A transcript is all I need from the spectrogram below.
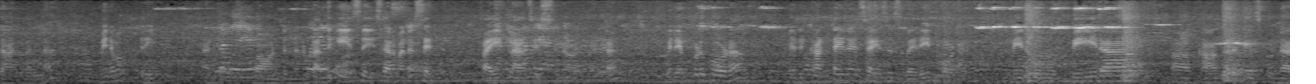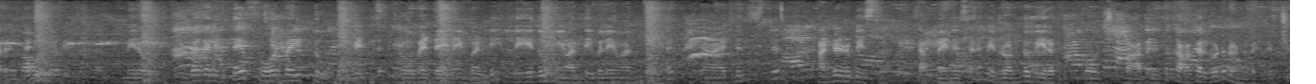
దానివల్ల మినిమం త్రీ అంటే బాగుంటుంది అనమాట అందుకే ఈ- ఈసారి మన సెట్ ఫైవ్ ప్లాన్స్ ఇస్తున్నాం అనమాట మీరు ఎప్పుడు కూడా ఇది కంటైనర్ సైజెస్ వెరీ ఇంపార్టెంట్ మీరు బీరా ఆ, కాకర తీసుకున్నారంటే మీరు ఇవ్వగలిగితే four by two with row bed అయినా ఇవ్వండి. లేదు మేము ఇవ్వలేము అనుకుంటే అట్లీస్ట్ హండ్రెడ్ రూపీస్ టప్ అయినా సరే మీరు రెండు మీరు పెట్టుకోవచ్చు. బాగా కాకర కూడా రెండు పెట్టచ్చు.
